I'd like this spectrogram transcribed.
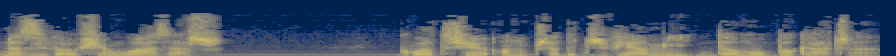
Nazywał się Łazarz. Kładł się on przed drzwiami domu bogacza.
